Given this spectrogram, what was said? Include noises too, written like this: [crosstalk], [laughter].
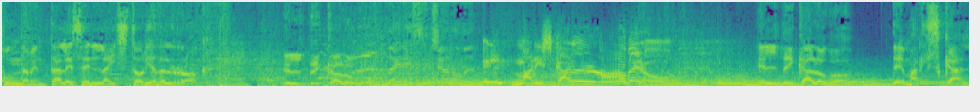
Fundamentales en la historia del rock. El Decálogo. El Mariscal Romero. El decálogo de Mariscal.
